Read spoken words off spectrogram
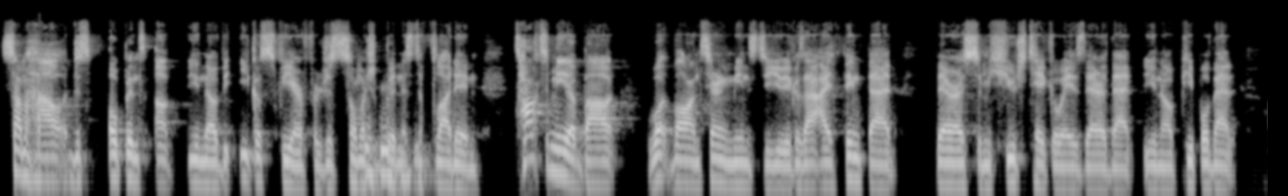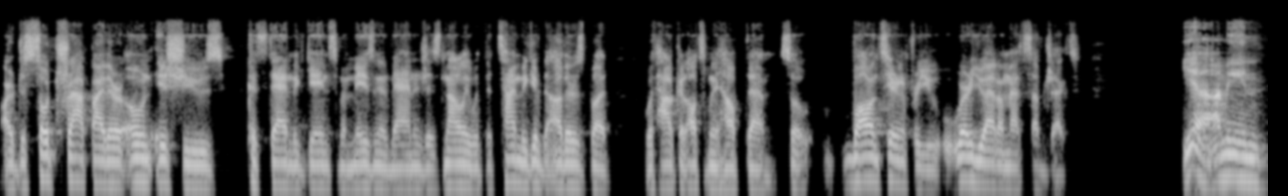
somehow just opens up you know the ecosphere for just so much mm-hmm. goodness to flood in. Talk to me about what volunteering means to you because I, I think that there are some huge takeaways there that you know people that are just so trapped by their own issues could stand to gain some amazing advantages not only with the time they give to others but with how it could ultimately help them so volunteering for you where are you at on that subject yeah i mean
